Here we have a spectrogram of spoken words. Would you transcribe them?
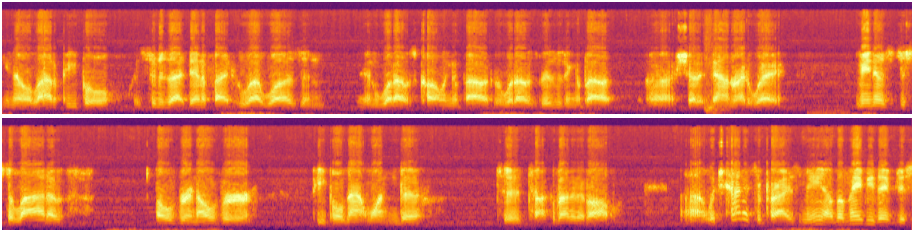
you know, a lot of people, as soon as I identified who I was and, and what I was calling about or what I was visiting about, uh, shut it down right away. I mean, it was just a lot of over and over people not wanting to to talk about it at all, uh, which kind of surprised me. Although maybe they've just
